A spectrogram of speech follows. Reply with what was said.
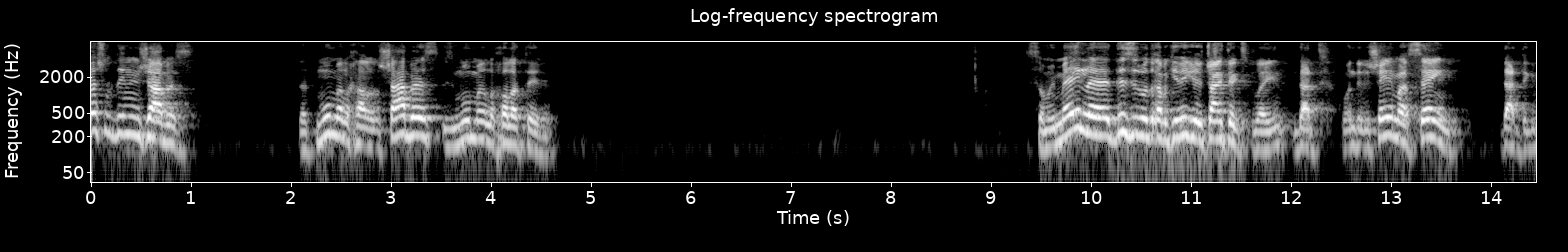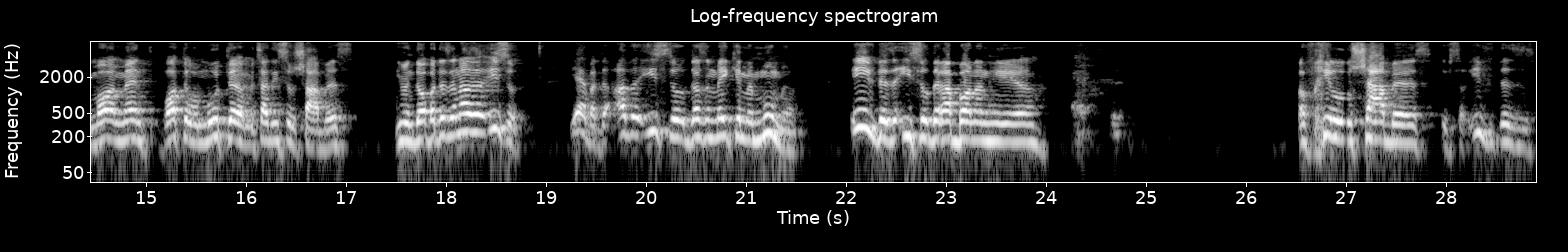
special din in Shabbos. That Mumel Chal Shabbos is Mumel Lechol HaTeirin. So Mimele, this is what Rabbi Akiva Eiger is trying to explain, that when the Rishonim are saying that the Gemara meant Potter Muter Mitzad Isur Shabbos, even though, but there's another Isur. Yeah, but the other Isur doesn't make him a Mumer. If there's an Isur Rabbanon here, of Chilul Shabbos. If so, if there's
